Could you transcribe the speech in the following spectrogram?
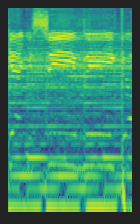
Can you see me?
